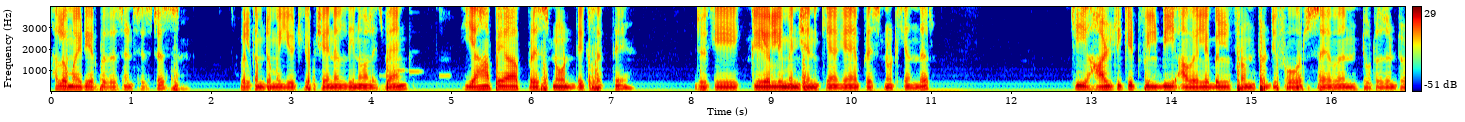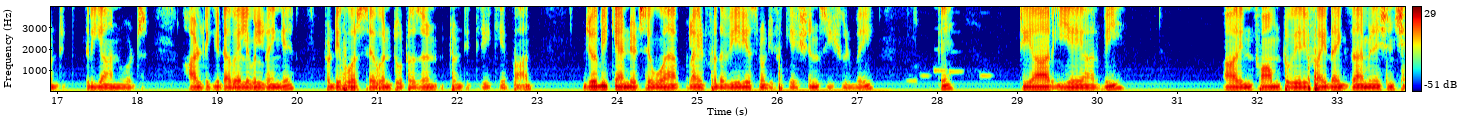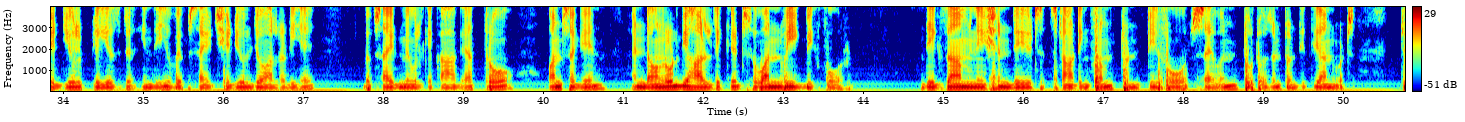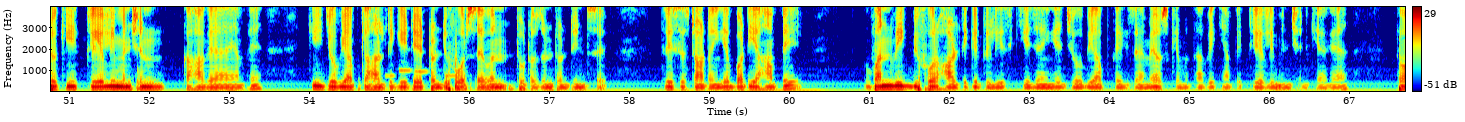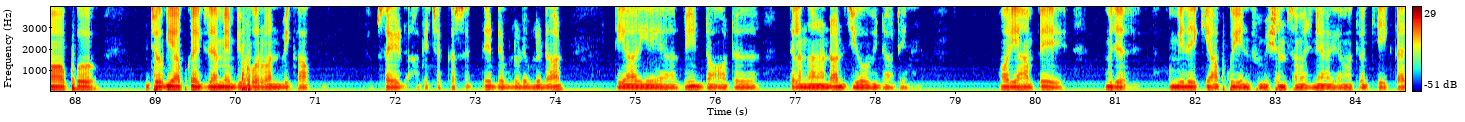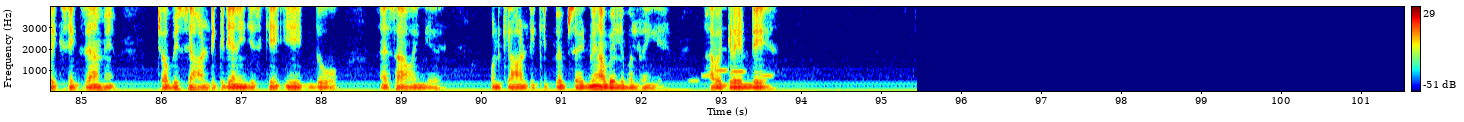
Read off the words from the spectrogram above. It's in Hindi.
Hello my dear brothers and sisters welcome to my YouTube channel the knowledge bank यहाँ पे आप प्रेस नोट देख सकते हैं, जो कि क्लियरली मेंशन किया गया है प्रेस नोट के अंदर, कि hall ticket will be available from 24 seven 2023 onwards hall ticket available रहेंगे 24 सेवन 2023 के बाद। जो भी कैंडिडेट्स है, वो है applied for the various notifications issued by okay TREARB are informed to verify the examination schedule placed in the website schedule जो already है website बोल के कहा गया throw once again and download the hall tickets one week before the examination dates starting from 24/7/2023 onwards जो कि clearly mention कहा गया है यहाँ पे कि जो भी आपके हॉल टिकट है 24/7/2020 से थ्री से स्टार्ट होंगे बट यहाँ पे one week before hall ticket release किए जाएँगे, जो भी आपका एग्ज़ाम है, उसके मुताबिक यहाँ पे क्लियरली मेंशन किया गया है। तो आप, जो भी आपका एग्ज़ाम है बिफोर वन वीक आप वेबसाइट आके चेक कर सकते हैं W W dot T R A R B dot Telangana dot G O V dot in और यहाँ पे मुझे उम्मीद है कि आपको ये इन्फॉर्मेशन समझने आ गया होगा, क्योंकि एक तारीख से एग्ज़ाम है, चौबीस से हॉल टिकट यानी जिसके एक, दो ऐसा होंगे। उनके हॉल टिकट वेबसाइट में अवेलेबल रहेंगे। Have a great day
